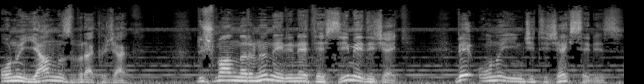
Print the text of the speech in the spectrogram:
onu yalnız bırakacak, düşmanlarının eline teslim edecek ve onu incitecekseniz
